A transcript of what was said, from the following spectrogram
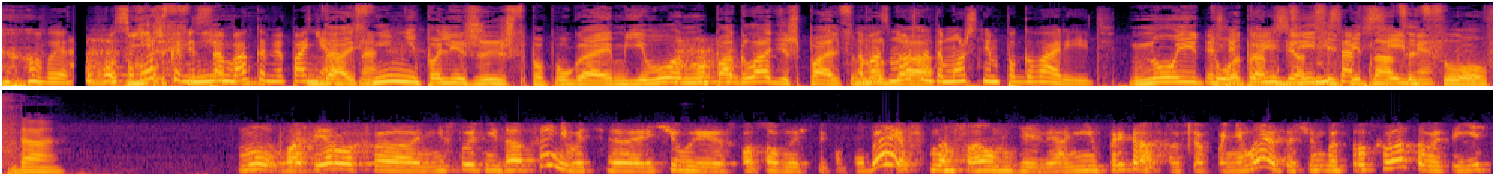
в этом? Вот с кошками, с ним- собаками понятно. Да, с ним не полежишь, с попугаем. Его, ну, погладишь пальцем, Но, ну возможно, да. ты можешь с ним поговорить, Ну и то, там повезет. Не со 10-15 всеми. слов. Да. Ну, во-первых, э, не стоит недооценивать э, речевые способности попугаев, на самом деле. Они прекрасно все понимают, очень быстро схватывают, и есть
